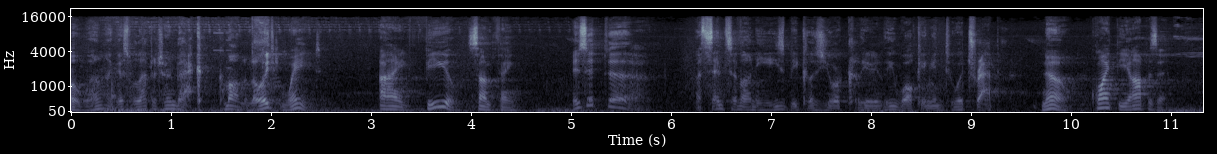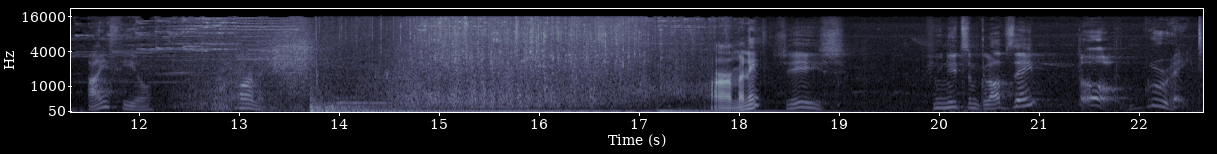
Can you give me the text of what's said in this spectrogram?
Oh, well, I guess we'll have to turn back. Come on, Lloyd. Wait. I feel something. Is it, uh, a sense of unease because you're clearly walking into a trap? No, quite the opposite. I feel harmony. Harmony? Jeez. You need some gloves, Zane? Oh, great.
